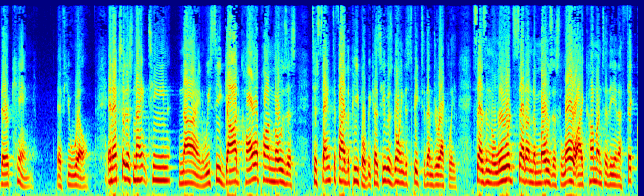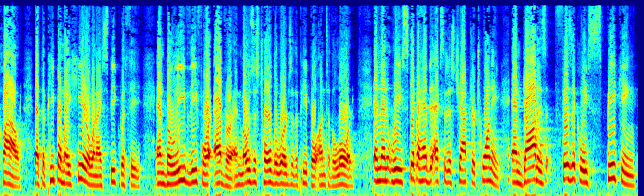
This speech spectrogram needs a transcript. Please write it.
their king, if you will. In Exodus 19:9, we see God call upon Moses to sanctify the people because he was going to speak to them directly. It says, And the Lord said unto Moses, Lo, I come unto thee in a thick cloud, that the people may hear when I speak with thee, and believe thee forever. And Moses told the words of the people unto the Lord. And then we skip ahead to Exodus chapter 20, and God is physically speaking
